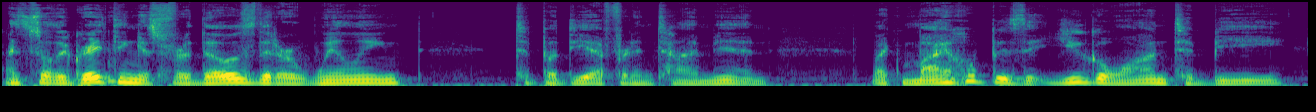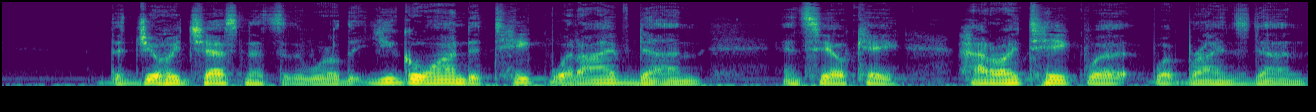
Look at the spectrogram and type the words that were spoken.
And so the great thing is for those that are willing to put the effort and time in, like my hope is that you go on to be the Joey Chestnuts of the world, that you go on to take what I've done and say, okay, how do I take what, what Brian's done?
